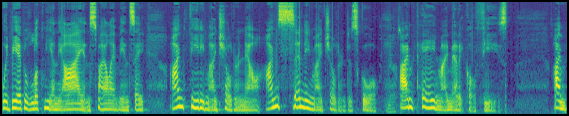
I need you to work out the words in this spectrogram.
would be able to look me in the eye and smile at me and say, I'm feeding my children now. I'm sending my children to school. Yes. I'm paying my medical fees. I'm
